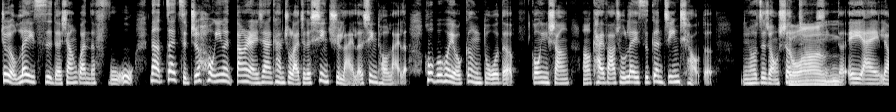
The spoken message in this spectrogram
就有类似的相关的服务。那在此之后，因为当然现在看出来这个兴趣来了，兴头来了，会不会有更多的供应商，然后开发出类似更精巧的？你说这种生成型的 AI 聊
